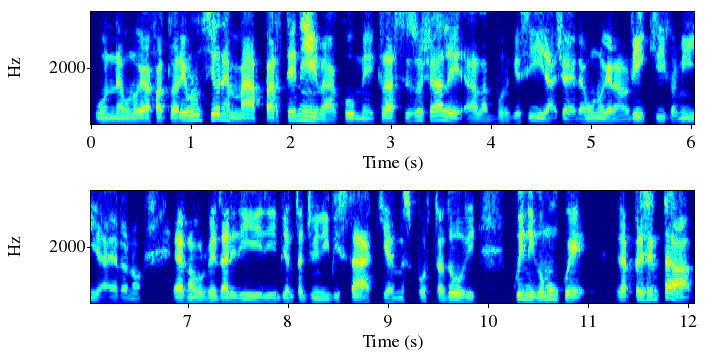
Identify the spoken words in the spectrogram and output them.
che aveva fatto la rivoluzione, ma apparteneva come classe sociale alla borghesia, cioè era uno che erano ricchi di famiglia, erano, erano proprietari di, di piantagioni di pistacchi, erano esportatori, quindi comunque rappresentava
